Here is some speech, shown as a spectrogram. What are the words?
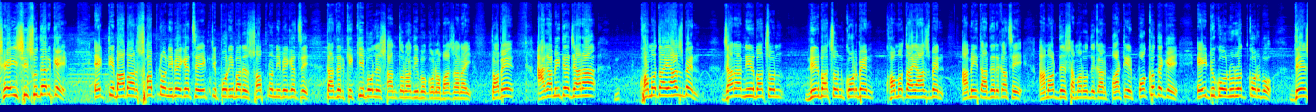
সেই শিশুদেরকে একটি বাবার স্বপ্ন নিবে গেছে, একটি পরিবারের স্বপ্ন নিবে গেছে, তাদেরকে কি বলে সান্ত্বনা দিব কোনো ভাষা নাই। তবে আগামীতে যারা ক্ষমতায় আসবেন, যারা নির্বাচন নির্বাচন করবেন, ক্ষমতায় আসবেন। আমি তাদের কাছে, আমার দেশ, আমার অধিকার পার্টির পক্ষ থেকে এইটুকু অনুরোধ করব। দেশ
